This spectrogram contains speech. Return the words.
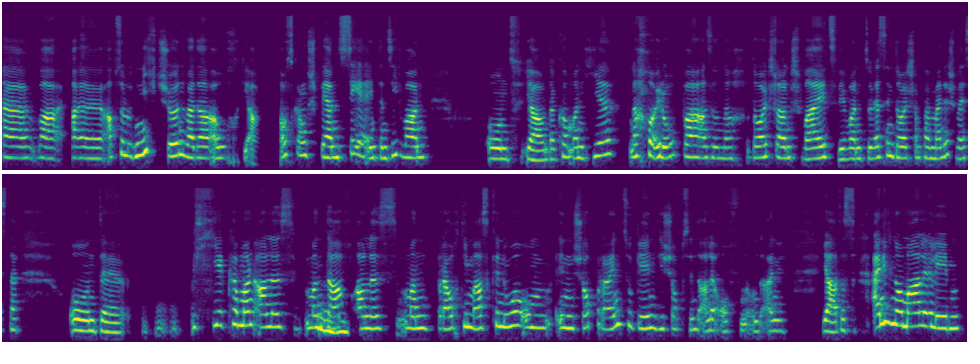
äh, war äh, absolut nicht schön, weil da auch die Ausgangssperren sehr intensiv waren. Und ja, und dann kommt man hier nach Europa, also nach Deutschland, Schweiz. Wir waren zuerst in Deutschland bei meiner Schwester. Und äh, hier kann man alles, man mhm. darf alles, man braucht die Maske nur, um in den Shop reinzugehen. Die Shops sind alle offen und eigentlich, ja, das eigentlich normale Leben.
